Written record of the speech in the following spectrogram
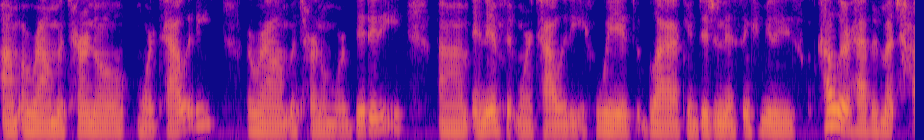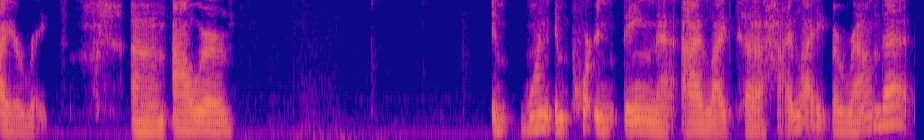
um, around maternal mortality, around maternal morbidity, um, and infant mortality, with Black, Indigenous, and communities of color having much higher rates. Um, our one important thing that I like to highlight around that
